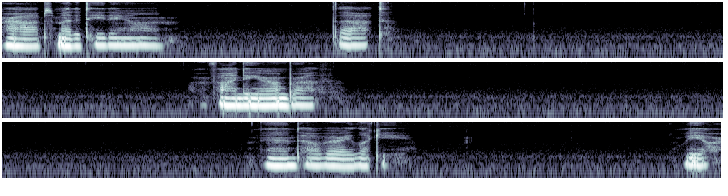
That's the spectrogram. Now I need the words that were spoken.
Perhaps meditating on that. Or finding your own breath. And how very lucky we are.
